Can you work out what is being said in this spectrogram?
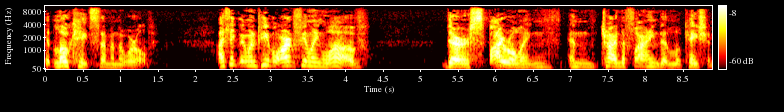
it locates them in the world. I think that when people aren't feeling love, they're spiraling and trying to find a location.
